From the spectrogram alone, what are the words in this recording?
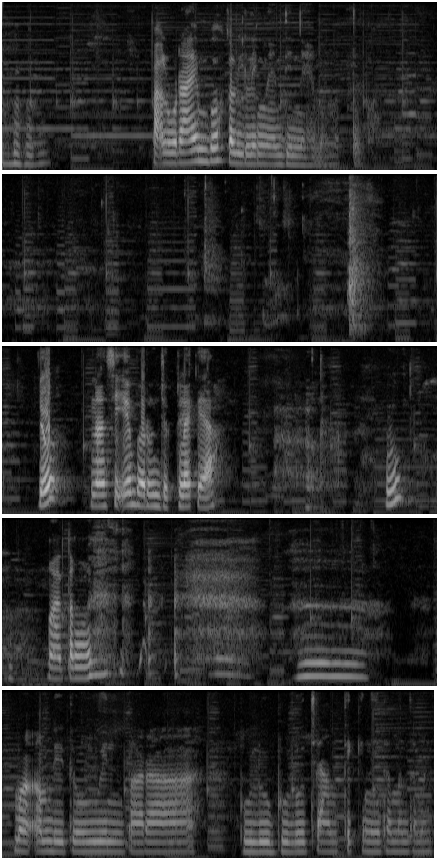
Pak Lurah mbah keliling nanti nih metu. Duh, nasinya baru jeklek ya. Hmm? Mateng. Maam ditungguin para bulu-bulu cantik ini teman-teman.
